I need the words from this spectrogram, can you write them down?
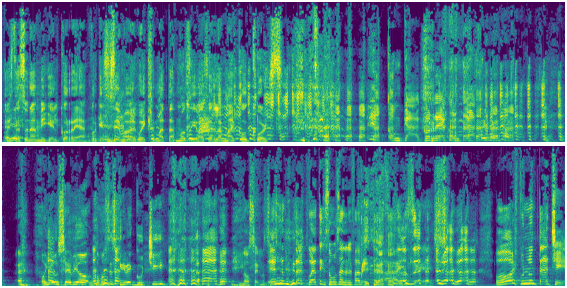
esta es una Miguel Correa, porque ese se llamaba el güey que matamos y va a ser la Michael Kors. Con K, correa con K. Oye, Eusebio, ¿cómo se escribe Gucci? No sé, no sé. Acuérdate que somos analfabetos. Ay, qué- Oh, ponle un tache.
